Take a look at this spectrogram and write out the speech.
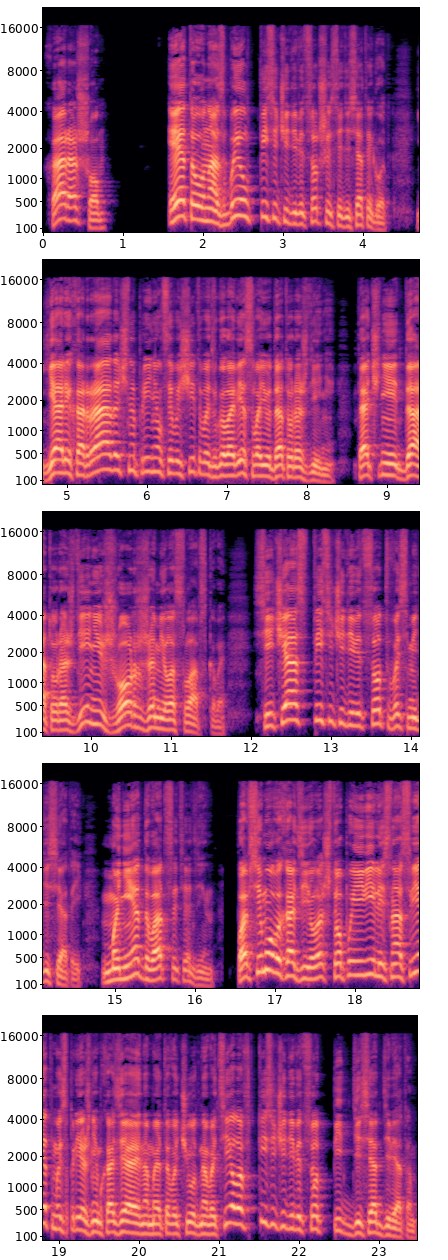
хорошо. Это у нас был 1960 год. Я лихорадочно принялся высчитывать в голове свою дату рождения. Точнее, дату рождения Жоржа Милославского. Сейчас 1980 Мне 21. По всему выходило, что появились на свет мы с прежним хозяином этого чудного тела в 1959 -м.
